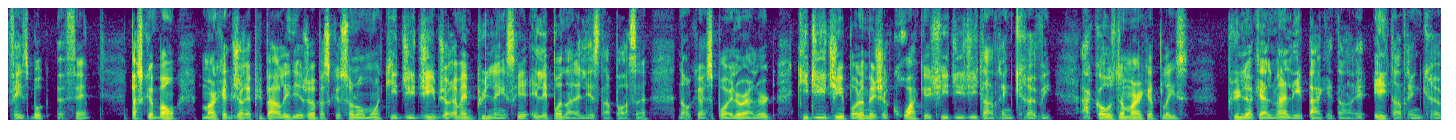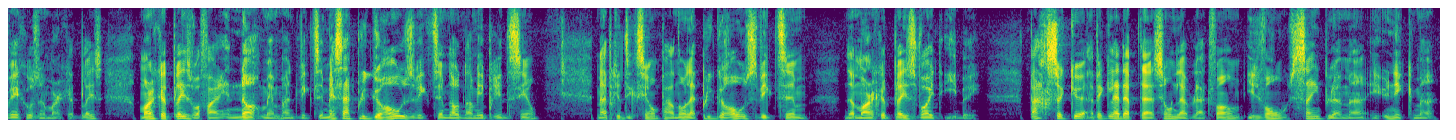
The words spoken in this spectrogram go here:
Facebook a fait. Parce que bon, market, j'aurais pu parler déjà parce que selon moi, Kijiji, j'aurais même pu l'inscrire, elle n'est pas dans la liste en passant. Donc, un spoiler alert, Kijiji n'est pas là, mais je crois que Kijiji est en train de crever à cause de Marketplace. Plus localement, les packs est en, est en train de crever à cause de Marketplace. Marketplace va faire énormément de victimes. Mais sa plus grosse victime, donc dans mes prédictions, ma prédiction, pardon, la plus grosse victime de Marketplace va être eBay. Parce qu'avec l'adaptation de la plateforme, ils vont simplement et uniquement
